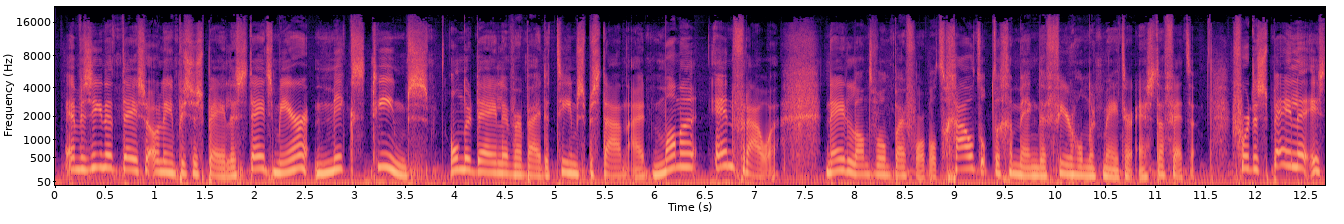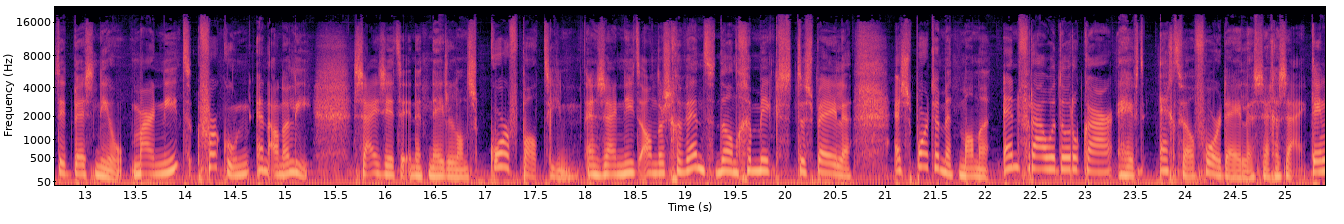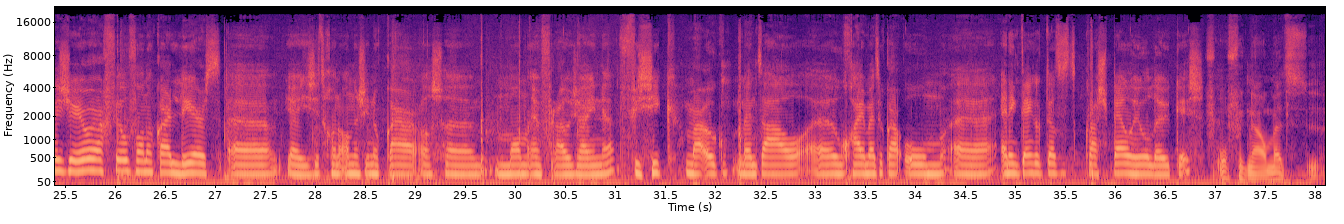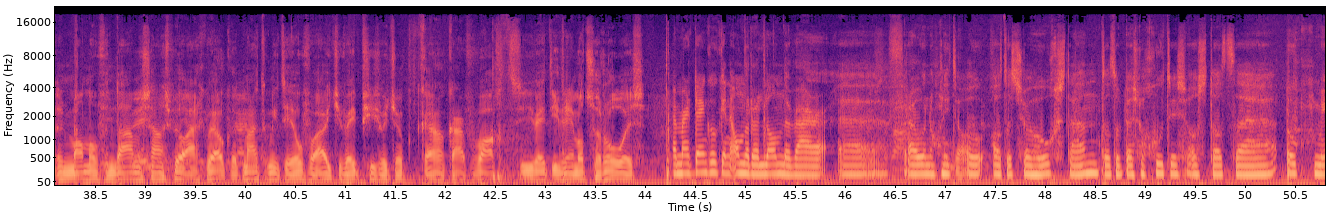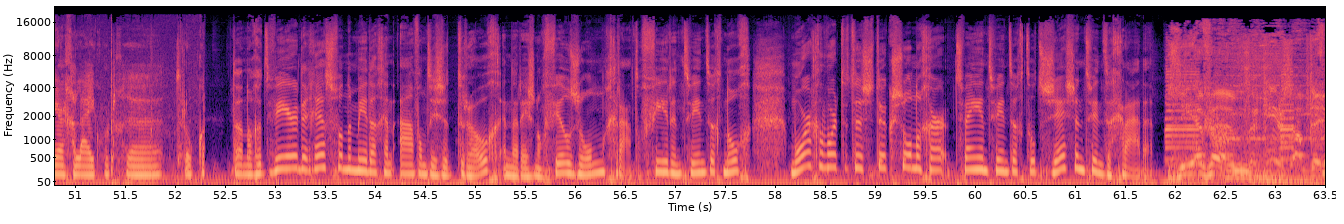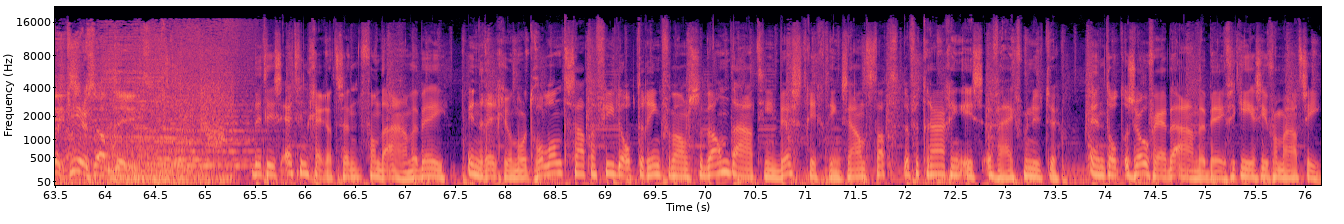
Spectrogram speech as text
En we zien het deze Olympische Spelen steeds meer mixed teams. Onderdelen waarbij de teams bestaan uit mannen en vrouwen. Nederland won bijvoorbeeld goud op de gemengde 400 meter estafette. Voor de Spelen is dit best nieuw, maar niet voor Koen en Annelie. Zij zitten in het Nederlands korfbalteam en zijn niet anders gewend dan gemixt te spelen. En sporten met mannen en vrouwen door elkaar heeft echt wel voordelen, zeggen zij. Ik denk dat je heel erg veel van elkaar leert. Uh, ja, je zit gewoon anders in elkaar als uh, en vrouw zijnde. Fysiek, maar ook mentaal. Uh, hoe ga je met elkaar om? en ik denk ook dat het qua spel heel leuk is. Of ik nou met een man of een dame samen speel, eigenlijk welke. Het maakt ook niet heel veel uit. Je weet precies wat je elkaar, elkaar verwacht. Je weet iedereen wat zijn rol is. Ja, maar ik denk ook in andere landen waar vrouwen nog niet al, altijd zo hoog staan... dat het best wel goed is als dat ook meer gelijk wordt getrokken. Dan nog het weer. De rest van de middag en avond is het droog. En er is nog veel zon. Graad of 24 nog. Morgen wordt het een stuk zonniger. 22 tot 26 graden. ZFM. Verkeersupdate. Verkeersupdate. Dit is Edwin Gerritsen van de ANWB. In de regio Noord-Holland staat er file op de ring van Amsterdam... de A10 West richting Zaanstad. De vertraging is 5 minuten. En tot zover de ANWB Verkeersinformatie.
